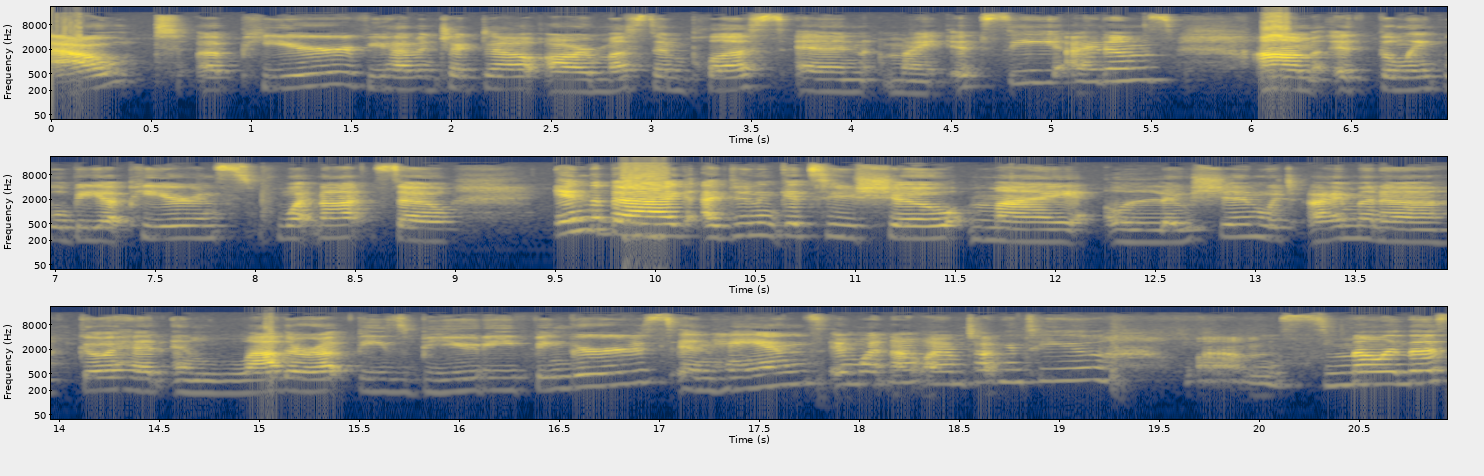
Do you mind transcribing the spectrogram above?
out up here, if you haven't checked out, our Must-In Plus and my Ipsy items. Um, it, the link will be up here and whatnot. So in the bag, I didn't get to show my lotion, which I'm going to go ahead and lather up these beauty fingers and hands and whatnot while I'm talking to you. While I'm smelling this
